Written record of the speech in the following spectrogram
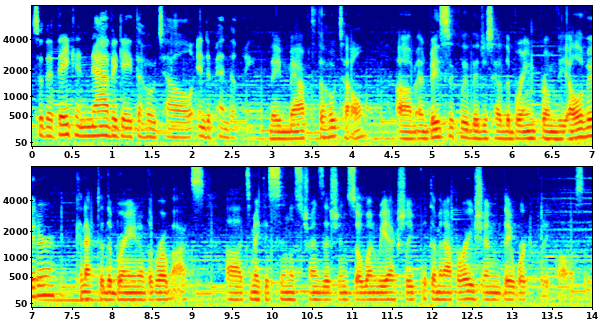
so that they can navigate the hotel independently. They mapped the hotel um, and basically they just had the brain from the elevator connect to the brain of the robots uh, to make a seamless transition so when we actually put them in operation they worked pretty flawlessly.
